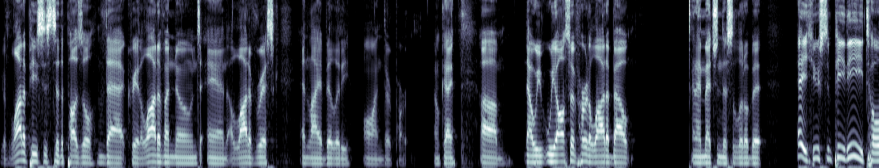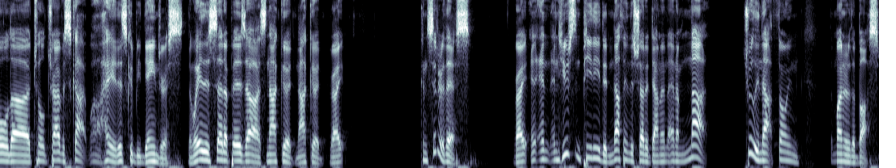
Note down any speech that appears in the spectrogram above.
you have a lot of pieces to the puzzle that create a lot of unknowns and a lot of risk and liability on their part. Okay. Um, now, we, we also have heard a lot about, and I mentioned this a little bit. Hey, Houston PD told uh, told Travis Scott, well, hey, this could be dangerous. The way this setup is, oh, it's not good, not good, right? Consider this right? And, and, and Houston PD did nothing to shut it down. And, and I'm not, truly not throwing them under the bus.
